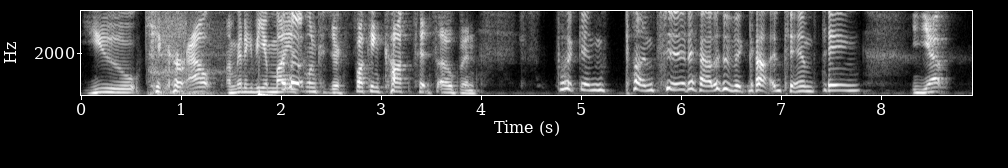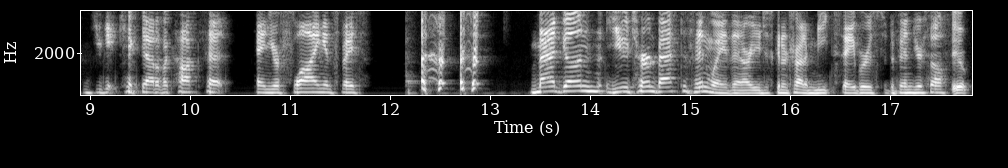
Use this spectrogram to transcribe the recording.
You kick her out. I'm gonna give you a minus one because your fucking cockpit's open. Fucking punted out of the goddamn thing. Yep. You get kicked out of a cockpit and you're flying in space. Madgun, you turn back to Finway. Then are you just gonna try to meet sabers to defend yourself? Yep.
